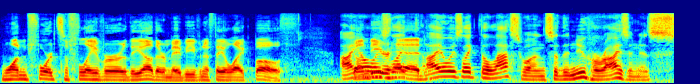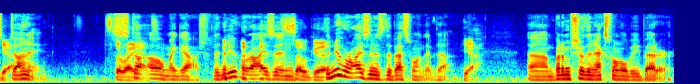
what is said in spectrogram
one Forza flavor or the other, maybe even if they like both. I Gun always like. I always like the last one. So the New Horizon is Yeah. stunning. It's the right Stu- Oh my gosh, the New Horizon. So good. The New Horizon is the best one they've done. Yeah. Um, but I'm sure the next one will be better.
